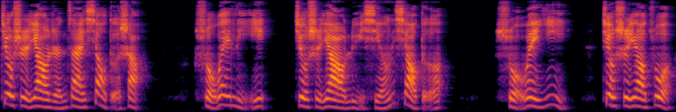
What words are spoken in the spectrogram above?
就是要仁在孝德上；所谓礼。就是要履行孝德，所谓义，就是要做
